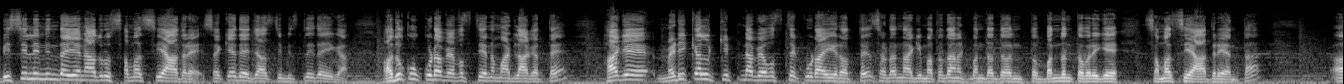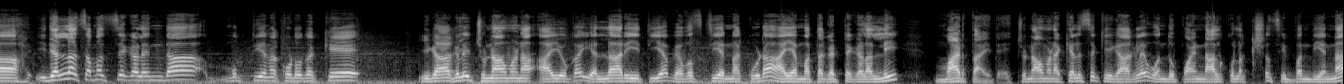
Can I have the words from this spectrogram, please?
ಬಿಸಿಲಿನಿಂದ ಏನಾದರೂ ಸಮಸ್ಯೆ ಆದರೆ ಸೆಕೆದೆ ಜಾಸ್ತಿ ಬಿಸಿಲಿದೆ ಈಗ. ಅದಕ್ಕೂ ಕೂಡ ವ್ಯವಸ್ಥೆಯನ್ನು ಮಾಡಲಾಗತ್ತೆ. ಹಾಗೆ ಮೆಡಿಕಲ್ ಕಿಟ್ನ ವ್ಯವಸ್ಥೆ ಕೂಡ ಇರುತ್ತೆ. ಸಡನ್ ಆಗಿ ಮತದಾನಕ್ಕೆ ಬಂದಂಥ ಬಂದಂಥವರಿಗೆ ಸಮಸ್ಯೆ ಆದರೆ ಅಂತ. ಇದೆಲ್ಲ ಸಮಸ್ಯೆಗಳಿಂದ ಮುಕ್ತಿಯನ್ನು ಕೊಡೋದಕ್ಕೆ ಈಗಾಗಲೇ ಚುನಾವಣಾ ಆಯೋಗ ಎಲ್ಲ ರೀತಿಯ ವ್ಯವಸ್ಥೆಯನ್ನು ಕೂಡ ಆಯಾ ಮತಗಟ್ಟೆಗಳಲ್ಲಿ ಮಾಡ್ತಾ ಇದೆ. ಚುನಾವಣಾ ಕೆಲಸಕ್ಕೆ ಈಗಾಗಲೇ ಒಂದು ಪಾಯಿಂಟ್ ನಾಲ್ಕು ಲಕ್ಷ ಸಿಬ್ಬಂದಿಯನ್ನು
